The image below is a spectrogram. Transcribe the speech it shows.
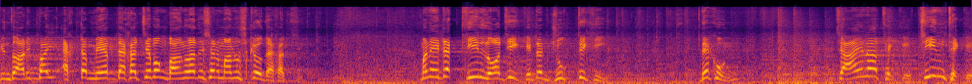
কিন্তু আরিফ ভাই একটা ম্যাপ দেখাচ্ছি এবং বাংলাদেশের মানুষকেও দেখাচ্ছি। মানে এটা কি লজিক এটার যুক্তি কি? দেখুন, চায়না থেকে, চীন থেকে,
